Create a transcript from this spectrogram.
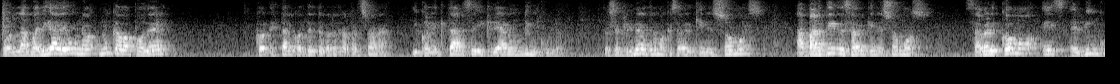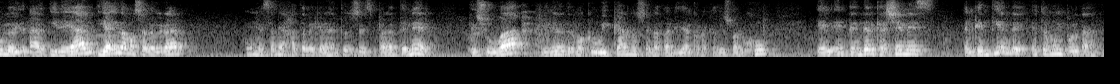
por la validad de uno, nunca va a poder estar contento con otra persona y conectarse y crear un vínculo. Entonces, primero tenemos que saber quiénes somos. A partir de saber quiénes somos, saber cómo es el vínculo ide- ideal y ahí vamos a lograr un Mesamea Hatamekara. Entonces, para tener Teshuvah, primero tenemos que ubicarnos en la realidad con Akadosh Baruj el entender que Hashem es el que entiende, esto es muy importante.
